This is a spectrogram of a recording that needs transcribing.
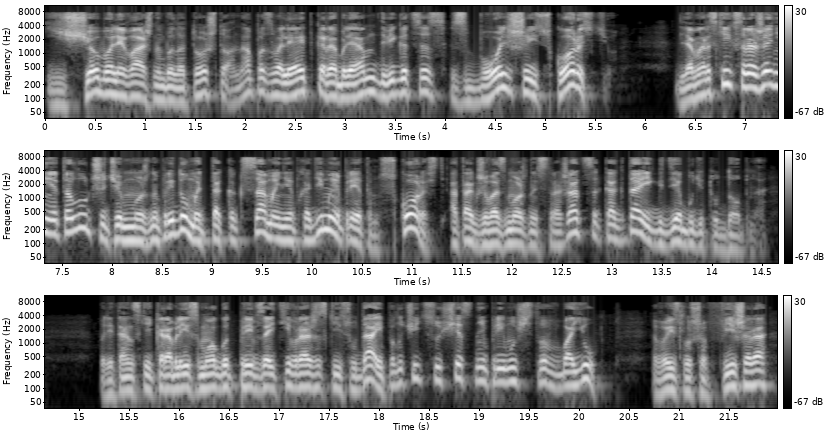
Еще более важно было то, что она позволяет кораблям двигаться с, с большей скоростью. Для морских сражений это лучше, чем можно придумать, так как самое необходимое при этом — скорость, а также возможность сражаться, когда и где будет удобно. Британские корабли смогут превзойти вражеские суда и получить существенное преимущество в бою. Выслушав Фишера,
